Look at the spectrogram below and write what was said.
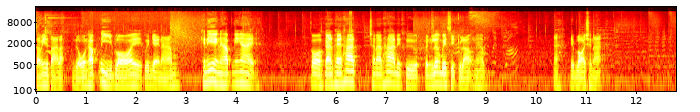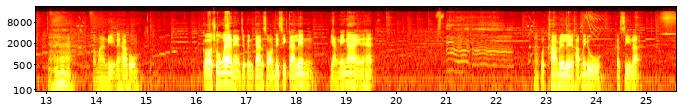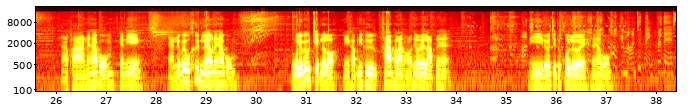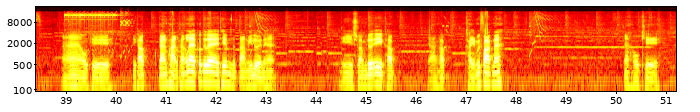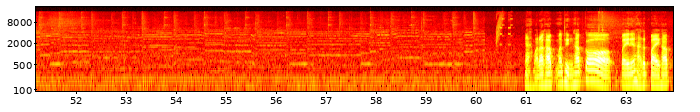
สามีจะตายละเดี๋ยวโอนครับ นี่ร้อยปืนใหญ่น้ำแค่นี้เองนะครับ ง่ายๆ ก็การแพ้ธาตุชนะธาตุนี่คือเป็นเรื่องเบสิกอยู่แล้วนะครับ อะ เรียบร้อยชนะ อ่า ประมาณนี้นะครับผม ก็ช่วงแรกเนี่ยจะเป็นการสอนเบสิกการเล่นอย่างง่าย ๆ นะฮะกดข้ามได้เลยครับไม่ดูคัดซีละอ่าผ่านนะครับผมแค่นี้เองอ่าเลเวลขึ้นแล้วนะครับผมโอ้เลเวล7แล้วเหรอ นี่ครับนี่คือค่าพลังของเราที่เราได้รับนะฮะนี่เลเวล7ทุกคนเลยนะครับผมอ่าโอเคนี่ครับการผ่านครั้งแรกก็จะได้ไอเทมตามนี้เลยนะฮะนี่ชลามเดอร์เอครับ ยังครับ ไข่ยังไม่ฟักนะ อะโอเค อะมาแล้วครับ มาถึงครับก็ไปเนื้อหาถัดไปครับ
